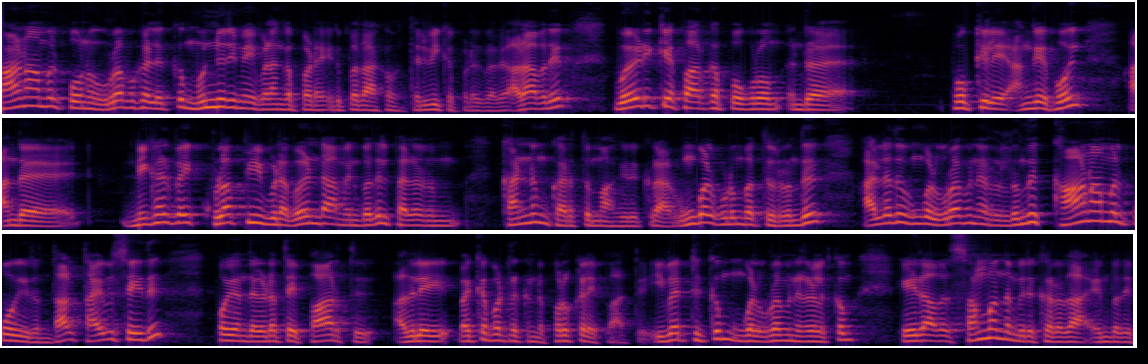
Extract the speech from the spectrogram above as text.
காணாமல் போன உறவுகளுக்கு முன்னுரிமை வழங்கப்பட இருப்பதாகவும் தெரிவிக்கப்படுகிறது. அதாவது வேடிக்கை பார்க்க போகிறோம் என்ற போக்கிலே அங்கே போய் அந்த நிகழ்வை குழப்பிவிட வேண்டாம் என்பதில் பலரும் கண்ணும் கருத்துமாக இருக்கிறார். உங்கள் குடும்பத்திலிருந்து அல்லது உங்கள் உறவினரிலிருந்து காணாமல் போயிருந்தால் தயவு செய்து போய் அந்த இடத்தை பார்த்து அதிலே வைக்கப்பட்டிருக்கின்ற பொருட்களை பார்த்து இவற்றுக்கும் உங்கள் உறவினர்களுக்கும் ஏதாவது சம்பந்தம் இருக்கிறதா என்பதை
